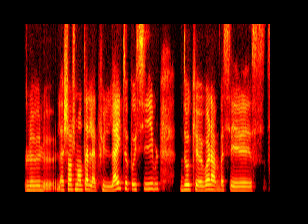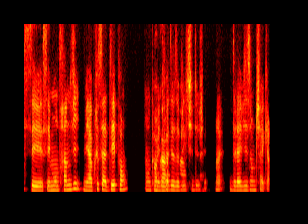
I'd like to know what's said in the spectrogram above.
le, la, charge mentale la plus light possible. Donc voilà, moi, c'est mon train de vie. Mais après, ça dépend encore, une fois, des objectifs de, de la vision de chacun.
